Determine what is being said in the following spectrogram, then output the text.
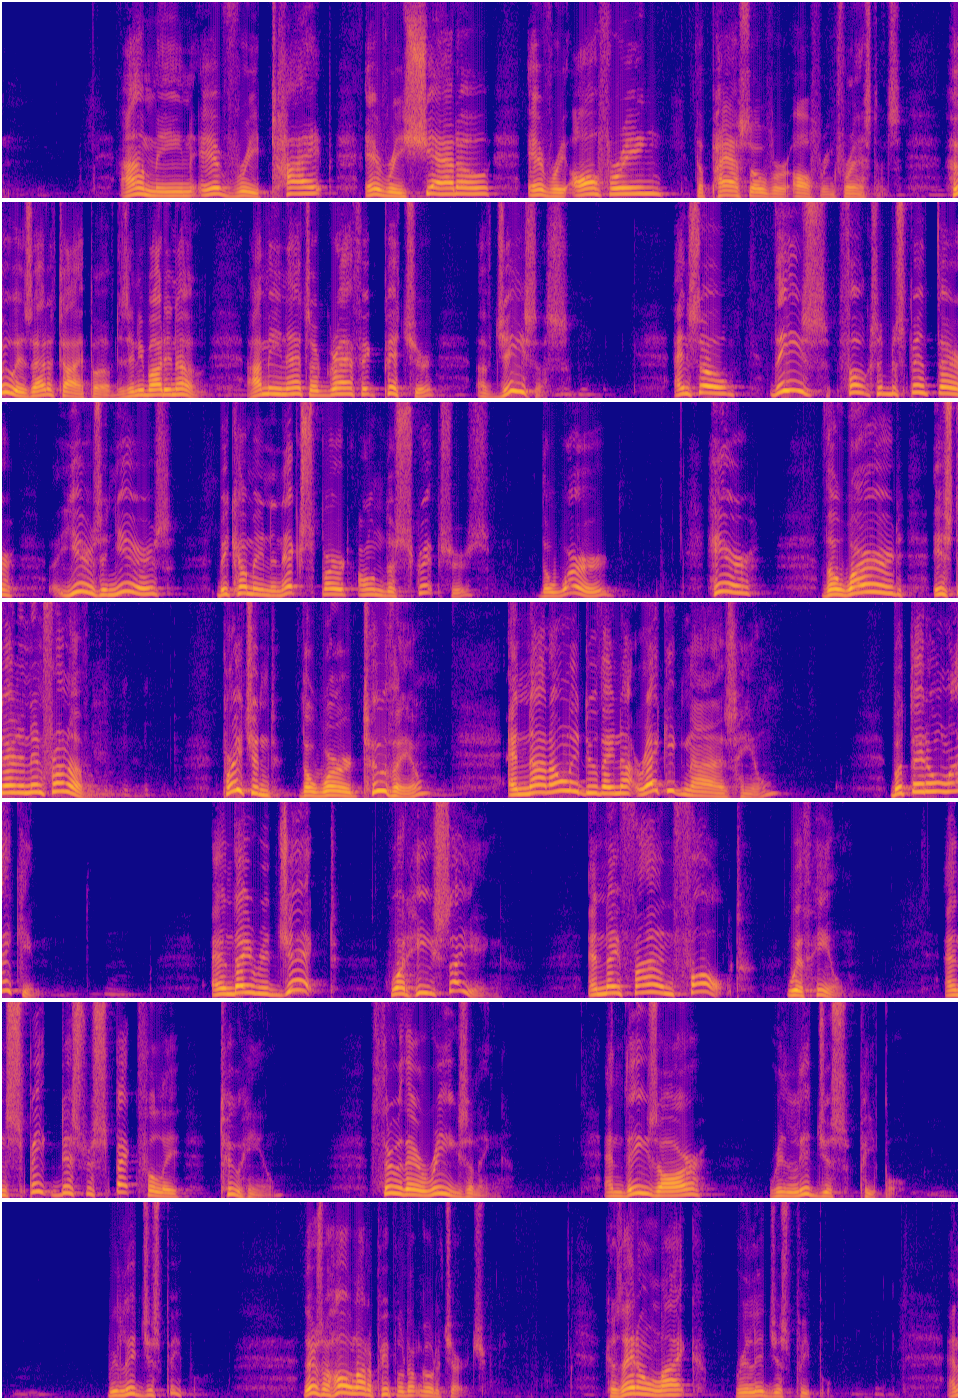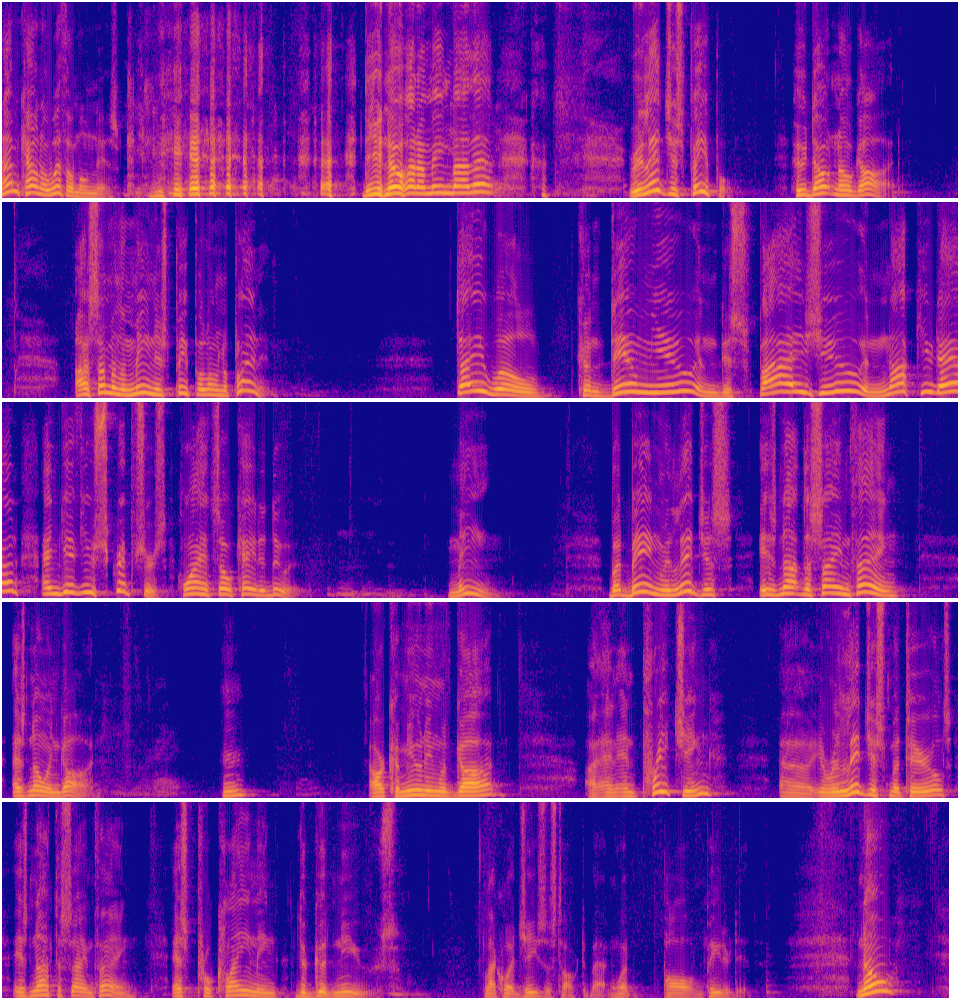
I mean, every type, every shadow, every offering, the Passover offering, for instance. Who is that a type of? Does anybody know? I mean, that's a graphic picture of Jesus. And so these folks have spent their years and years becoming an expert on the scriptures, the Word. Here, the Word is standing in front of them, preaching the Word to them. And not only do they not recognize Him, but they don't like Him. And they reject what he's saying. And they find fault with him and speak disrespectfully to him through their reasoning. And these are religious people. Religious people. There's a whole lot of people don't go to church because they don't like religious people. And I'm kind of with them on this. Do you know what I mean by that? Religious people who don't know God are some of the meanest people on the planet. They will condemn you and despise you and knock you down and give you scriptures why it's okay to do it. Mean. But being religious is not the same thing as knowing God. Hmm? our communing with God, uh, and, and preaching uh, religious materials is not the same thing as proclaiming the good news, like what Jesus talked about and what Paul and Peter did. No,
